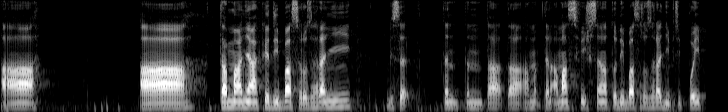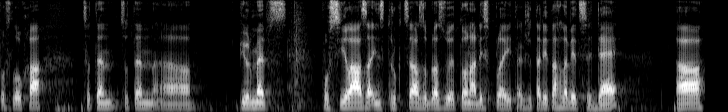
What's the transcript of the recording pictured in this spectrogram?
a, a tam má nějaké debus rozhraní, by se ten, ten, ta, ta, ten Amazfish se na to debus rozhraní připojí, poslouchá, co ten, co ten uh, Pure Maps posílá za instrukce a zobrazuje to na displeji. Takže tady tahle věc jde. A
